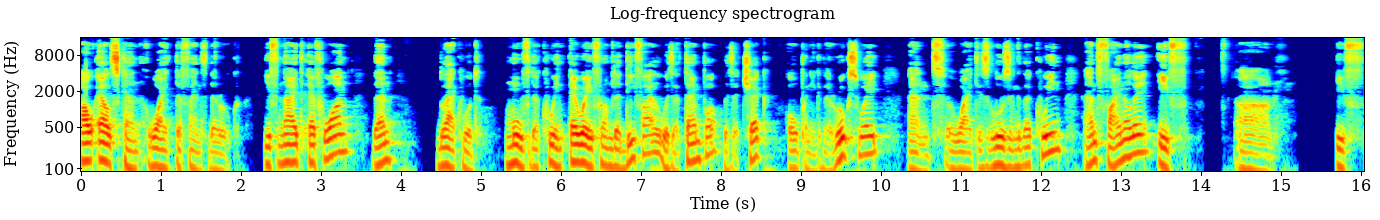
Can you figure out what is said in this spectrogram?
How else can white defend the rook? If knight f1, then black would move the queen away from the d file with a tempo, with a check, opening the rook's way, and white is losing the queen. And finally, if uh, if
